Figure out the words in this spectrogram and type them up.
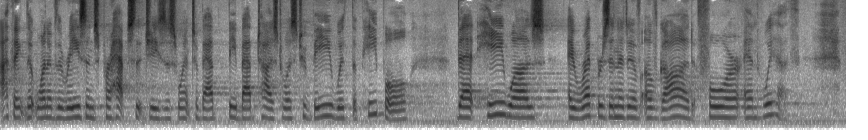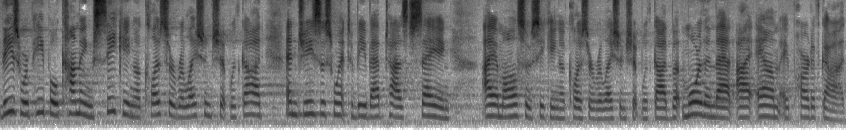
I think that one of the reasons, perhaps, that Jesus went to bab- be baptized was to be with the people that he was a representative of God for and with. These were people coming seeking a closer relationship with God, and Jesus went to be baptized saying, I am also seeking a closer relationship with God, but more than that, I am a part of God,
